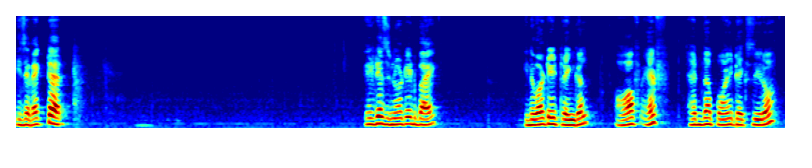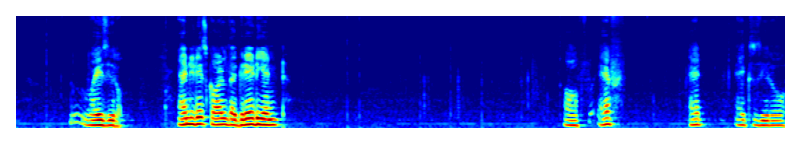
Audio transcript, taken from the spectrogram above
is a vector it is denoted by inverted triangle of f at the point x 0 y 0 and it is called the gradient of f at x 0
